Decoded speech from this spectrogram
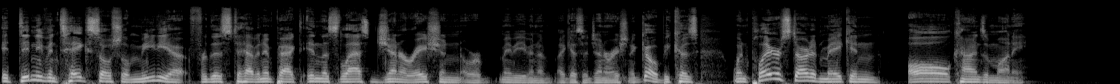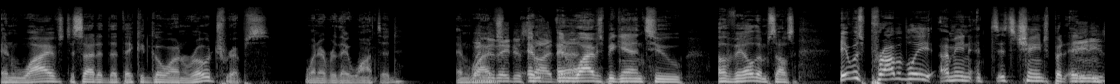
it didn't even take social media for this to have an impact in this last generation, or maybe even a, I guess a generation ago, because when players started making all kinds of money, and wives decided that they could go on road trips whenever they wanted, and When did wives and, and wives began to avail themselves. It was probably, I mean, it's, it's changed, but in,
